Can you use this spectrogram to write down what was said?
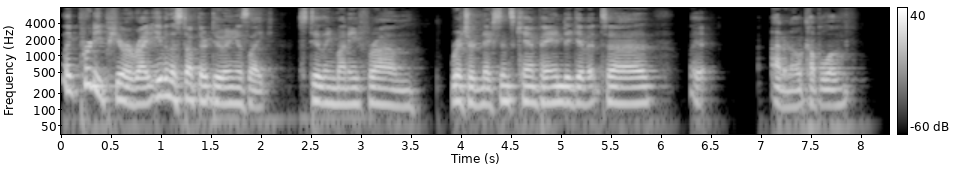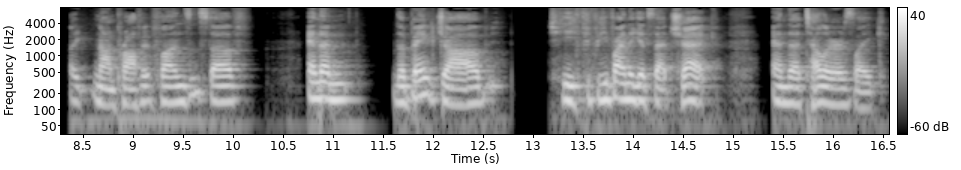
like pretty pure, right? Even the stuff they're doing is like stealing money from Richard Nixon's campaign to give it to, like, I don't know, a couple of like nonprofit funds and stuff. And then the bank job, he he finally gets that check, and the teller is like,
